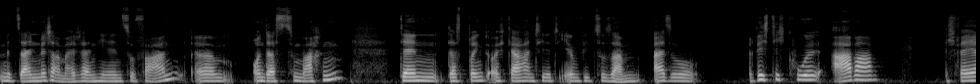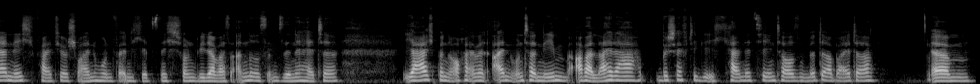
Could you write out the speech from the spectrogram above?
mit seinen Mitarbeitern hier hinzufahren ähm, und das zu machen denn das bringt euch garantiert irgendwie zusammen. Also richtig cool, aber ich wäre ja nicht Falltür Schweinehund, wenn ich jetzt nicht schon wieder was anderes im Sinne hätte. Ja, ich bin auch ein, ein Unternehmen, aber leider beschäftige ich keine 10.000 Mitarbeiter. Ähm,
